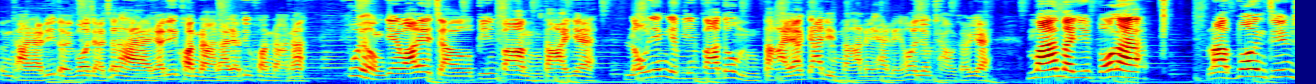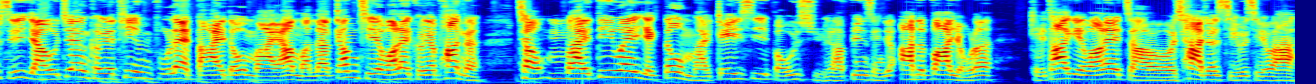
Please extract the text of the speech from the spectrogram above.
咁但係呢隊波就真係有啲困難啊，有啲困難啊。灰熊嘅話咧就變化唔大嘅，老鷹嘅變化都唔大啊。加連拿利係離開咗球隊嘅，買咪熱火啦。立邦占士又將佢嘅天賦咧帶到邁阿密啦。今次嘅話咧，佢嘅 partner 就唔係 Dway，亦都唔係基斯保殊啦，變成咗阿德巴肉啦。其他嘅話咧就差咗少少啊。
